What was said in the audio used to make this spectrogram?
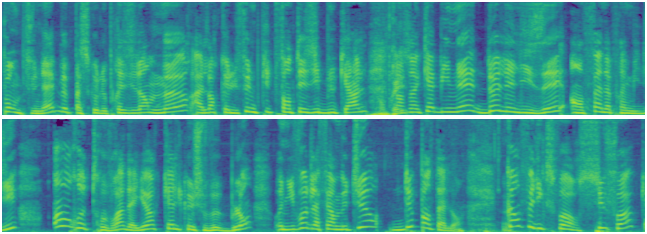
pompe funèbre? Parce que le président meurt alors qu'elle lui fait une petite fantaisie buccale dans un cabinet de l'Élysée en fin d'après-midi. On retrouvera d'ailleurs quelques cheveux blonds au niveau de la fermeture du pantalon. Quand Félix Faure suffoque,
